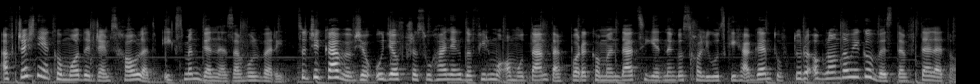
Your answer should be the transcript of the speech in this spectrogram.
a wcześniej jako młody James Howlett w X-Men Geneza Wolverine. Co ciekawe, wziął udział w przesłuchaniach do filmu o mutantach po rekomendacji jednego z hollywoodzkich agentów, który oglądał jego występ w Teleton.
